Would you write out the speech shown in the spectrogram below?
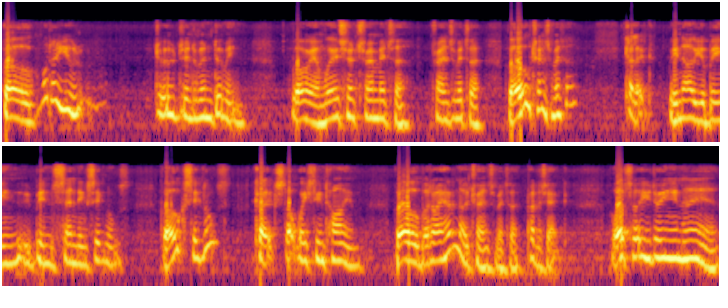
Vogue, what are you two gentlemen doing? Lorian, where's your transmitter? Transmitter. Vogue, transmitter? Kalik, we know you're being, you've been sending signals. Vogue, signals? Kalik, stop wasting time. Vogue, but I have no transmitter. Panachek, what are you doing in there?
